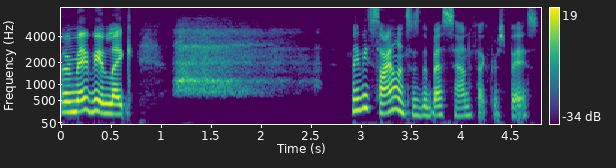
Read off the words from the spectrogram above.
or maybe like, maybe silence is the best sound effect for space.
